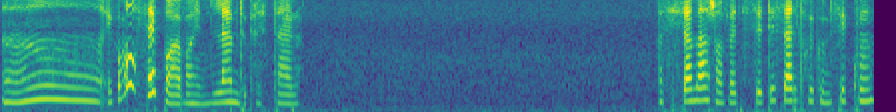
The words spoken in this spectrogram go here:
Ah, et comment on fait pour avoir une lame de cristal? Ah, si ça marche, en fait. C'était ça le truc, comme c'est con.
